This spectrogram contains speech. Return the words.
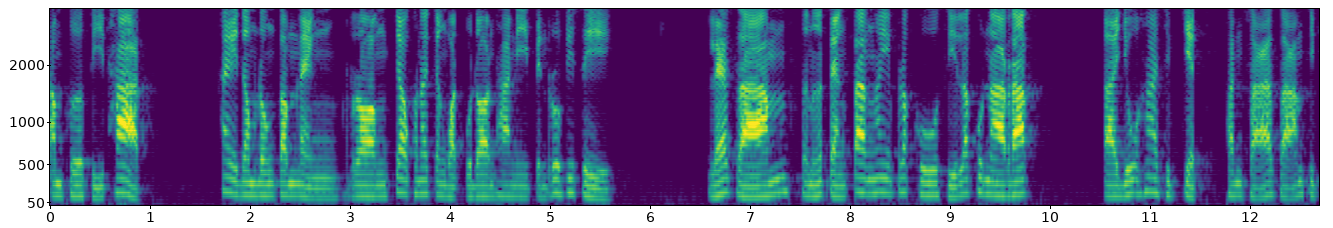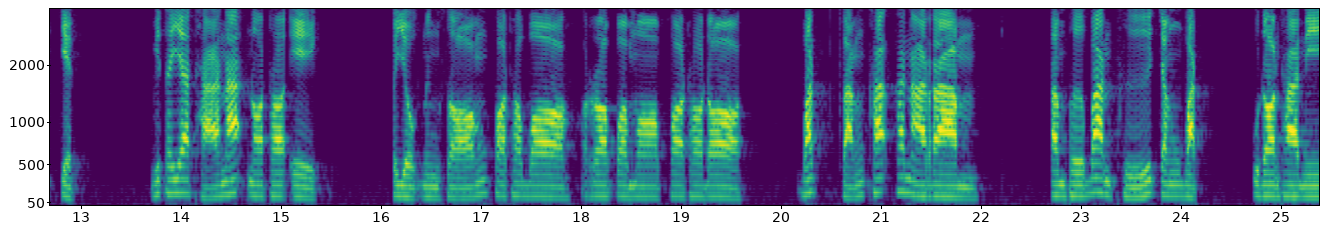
อำเภอศรีธาตุให้ดำรงตำแหน่งรองเจ้าคณะจังหวัดอุดรธานีเป็นรูปที่ 4 และ 3. เสนอแต่งตั้งให้พระครูศรีลคุณารักษ์อายุ 57พรรษา 37 วิทยาฐานะนทเอก ประโยค 12 พทบ รปม พทด วัดสังฆคนาราม อำเภอบ้านผือจังหวัดอุดรธานี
